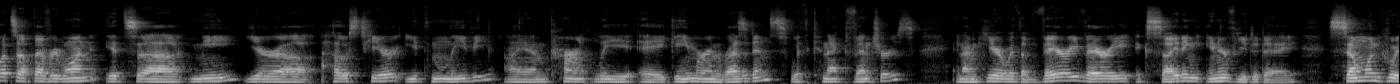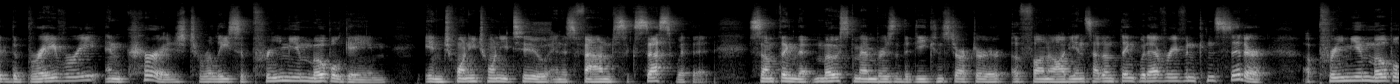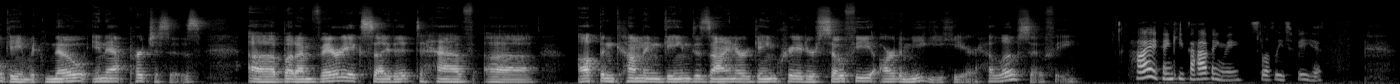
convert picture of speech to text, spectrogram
What's up, everyone? It's uh, me, your uh, host here, Ethan Levy. I am currently a gamer in residence with Connect Ventures, and I'm here with a very, very exciting interview today. Someone who had the bravery and courage to release a premium mobile game in 2022 and has found success with it. Something that most members of the Deconstructor of Fun audience I don't think would ever even consider a premium mobile game with no in app purchases. Uh, but I'm very excited to have uh, up and coming game designer, game creator Sophie Artemigi here. Hello, Sophie. Hi, thank you for having me. It's lovely to be here.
